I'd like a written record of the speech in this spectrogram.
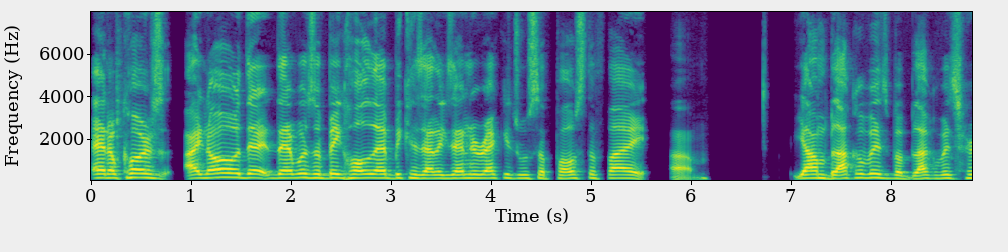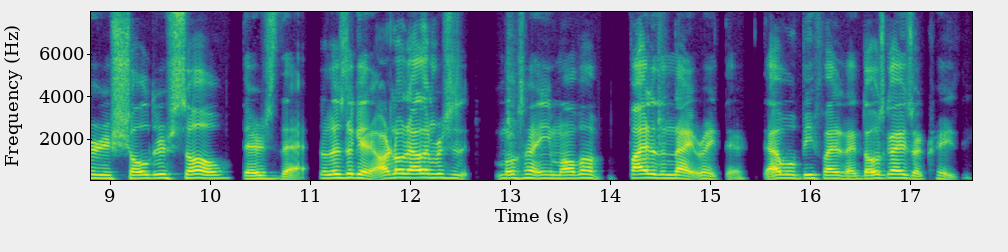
And of course, I know that there was a big hole there because Alexander Rakic was supposed to fight um Jan Blachowicz, but Blachowicz hurt his shoulder, so there's that. So let's look at it. Arnold Allen versus Movsar Imavov, fight of the night right there. That will be fight of the night. Those guys are crazy.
